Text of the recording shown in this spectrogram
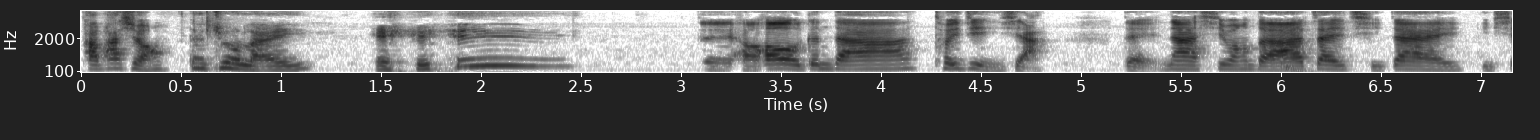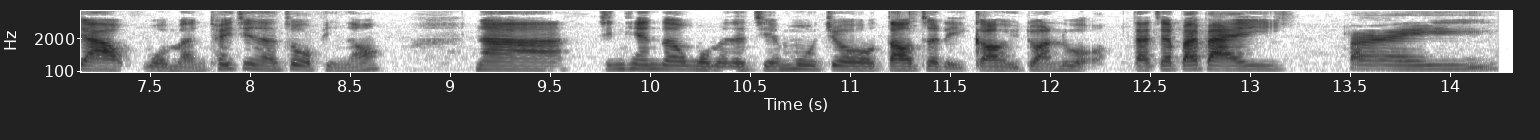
趴趴熊，那就来，嘿嘿嘿，对，好好跟大家推荐一下，对，那希望大家再期待一下我们推荐的作品哦。那今天的我们的节目就到这里告一段落，大家拜拜，拜。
